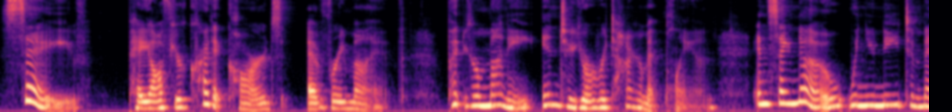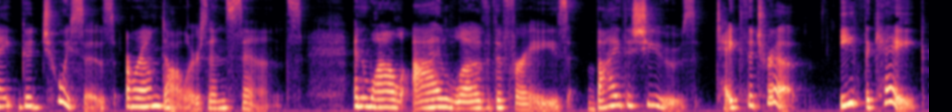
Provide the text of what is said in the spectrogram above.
save, pay off your credit cards every month, put your money into your retirement plan, and say no when you need to make good choices around dollars and cents. And while I love the phrase, buy the shoes, take the trip, eat the cake,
